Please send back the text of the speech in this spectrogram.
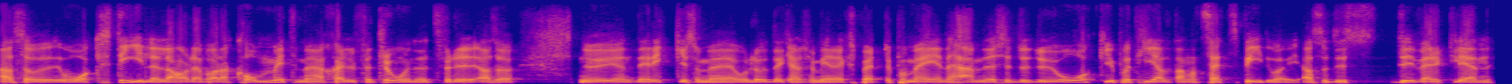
alltså, åkstil eller har det bara kommit med självförtroendet? För det, alltså, nu är ju egentligen Ricky som är, och Ludde kanske mer experter på mig än det här men det, du, du åker ju på ett helt annat sätt speedway. Alltså det, det verkligen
